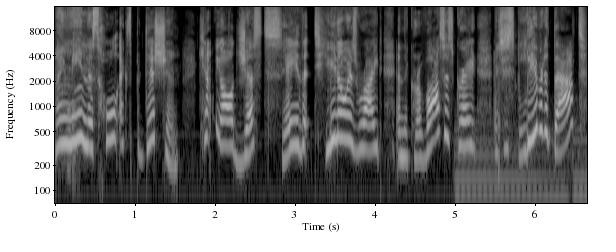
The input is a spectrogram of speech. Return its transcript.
I mean, this whole expedition. Can't we all just say that Tino is right and the crevasse is great and just leave it at that?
